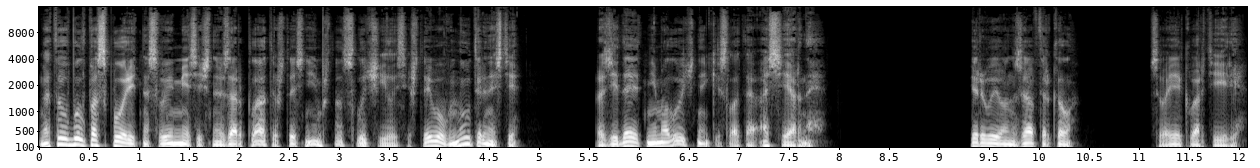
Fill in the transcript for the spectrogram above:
готов был поспорить на свою месячную зарплату, что с ним что-то случилось, и что его внутренности разъедает не молочная кислота, а серная. Впервые он завтракал в своей квартире,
